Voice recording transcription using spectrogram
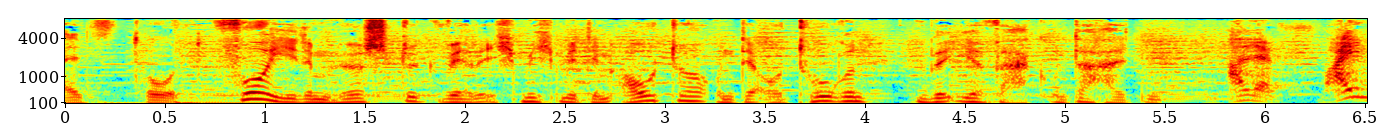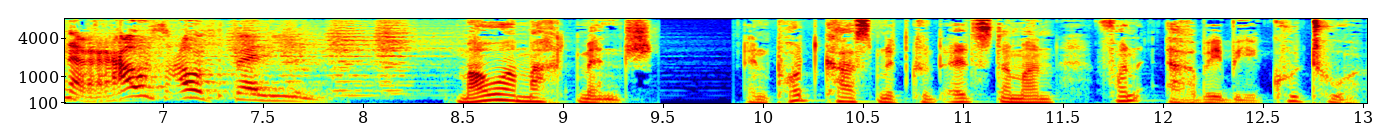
als tot. Vor jedem Hörstück werde ich mich mit dem Autor und der Autorin über ihr Werk unterhalten. Alle Schweine raus aus Berlin! Mauer macht Mensch ein Podcast mit Knut Elstermann von RBB Kultur.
